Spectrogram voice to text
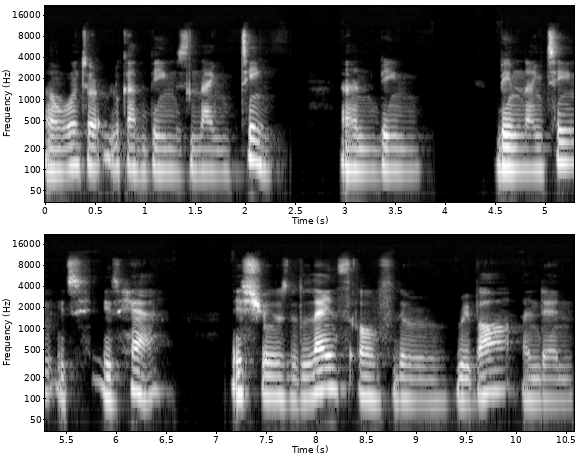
And we want to look at beams 19 and beam beam 19 is is here this shows the length of the rebar and then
